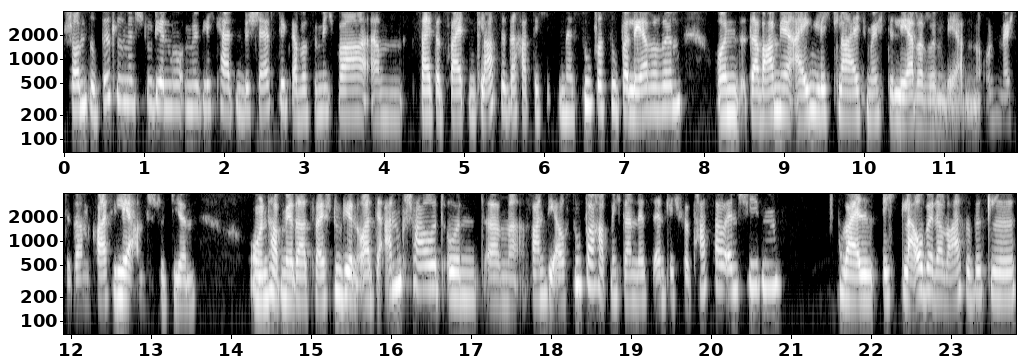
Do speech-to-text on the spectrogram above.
schon so ein bisschen mit Studienmöglichkeiten beschäftigt, aber für mich war ähm, seit der zweiten Klasse, da hatte ich eine super, super Lehrerin und da war mir eigentlich klar, ich möchte Lehrerin werden und möchte dann quasi Lehramt studieren. Und habe mir da zwei Studienorte angeschaut und ähm, fand die auch super, habe mich dann letztendlich für Passau entschieden, weil ich glaube, da war so ein bisschen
